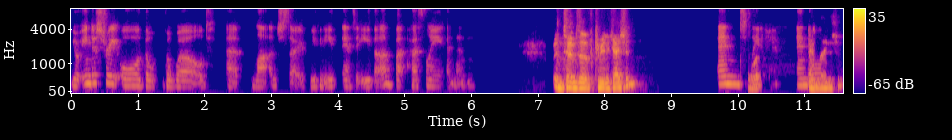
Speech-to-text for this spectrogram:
your industry or the, the world at large? So you can e- answer either, but personally and then In terms of communication and leadership and, and or leadership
